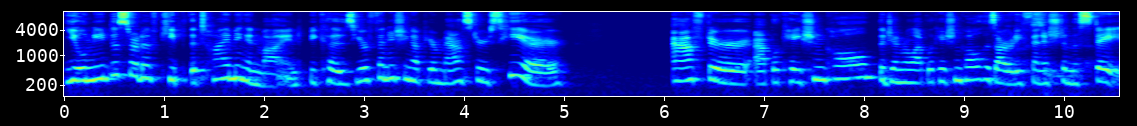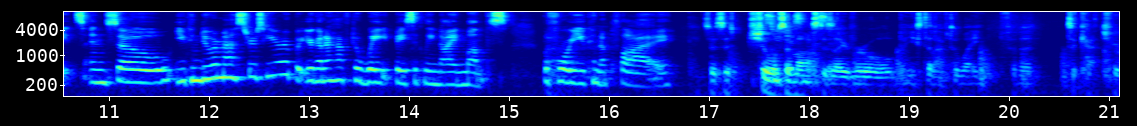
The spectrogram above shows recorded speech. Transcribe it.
you'll need to sort of keep the timing in mind because you're finishing up your master's here after application call, the general application call has already finished in the States. And so you can do a master's here, but you're going to have to wait basically nine months before uh-huh. you can apply. So it's a shorter masters overall, but you still have to wait for the to catch the.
